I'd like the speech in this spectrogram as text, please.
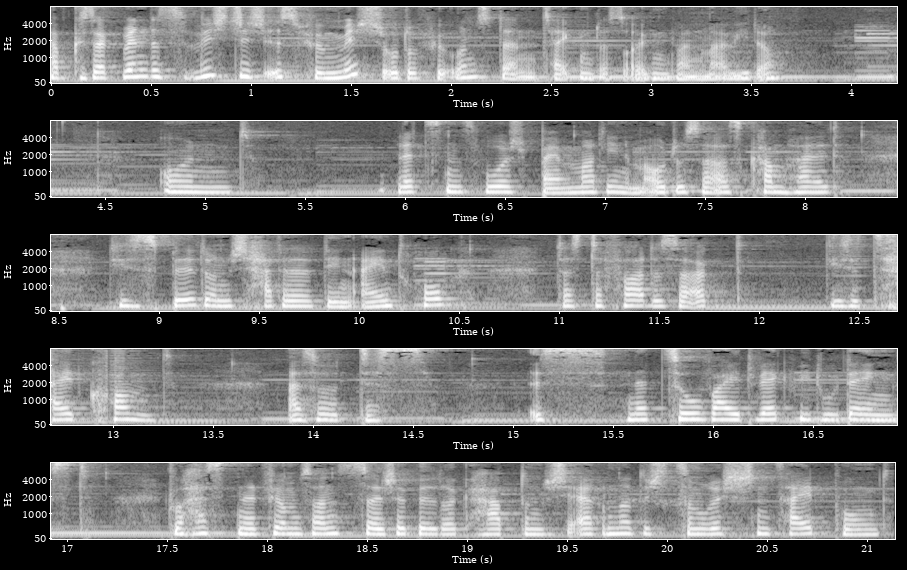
habe gesagt, wenn das wichtig ist für mich oder für uns, dann zeig mir das irgendwann mal wieder. Und letztens, wo ich bei Martin im Auto saß, kam halt dieses Bild und ich hatte den Eindruck, dass der Vater sagt, diese Zeit kommt. Also das ist nicht so weit weg, wie du denkst. Du hast nicht für umsonst solche Bilder gehabt und ich erinnere dich zum richtigen Zeitpunkt.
